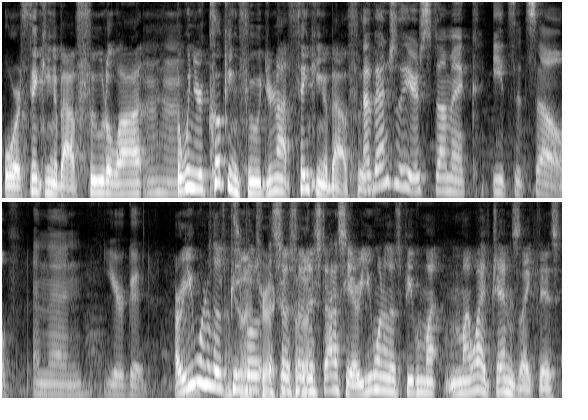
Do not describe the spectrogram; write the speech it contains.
or thinking about food a lot. But when you're cooking food, you're not thinking about food. Eventually, your stomach eats itself, and then you're good. Are you one of those That's people? So, so. Nastassia, are you one of those people? My, my wife Jen is like this,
